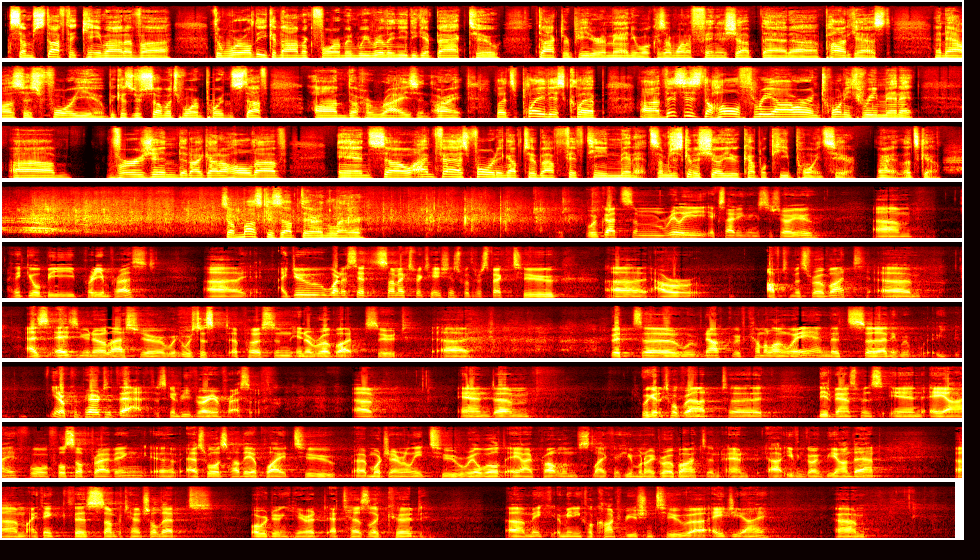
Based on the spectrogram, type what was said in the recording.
some stuff that came out of uh, the World Economic Forum, and we really need to get back to Dr. Peter Emanuel because I want to finish up that uh, podcast analysis for you because there's so much more important stuff on the horizon. All right, let's play this clip. Uh, this is the whole three hour and 23 minute um, version that I got a hold of. And so I'm fast forwarding up to about 15 minutes. I'm just going to show you a couple key points here. All right, let's go. So Musk is up there in the letter. We've got some really exciting things to show you. Um, I think you'll be pretty impressed. Uh, I do want to set some expectations with respect to uh, our Optimus robot. Um, as, as you know, last year it was just a person in a robot suit. Uh, but uh, we've now we've come a long way, and it's uh, I think we, you know compared to that, it's going to be very impressive. Uh, and um, we're going to talk about uh, the advancements in AI for full self-driving, uh, as well as how they apply to more generally to real-world AI problems like a humanoid robot, and, and even going beyond that. Um, I think there's some potential that what we're doing here at, at Tesla could uh, make a meaningful contribution to uh, AGI. Um,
